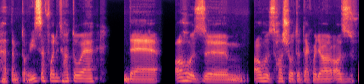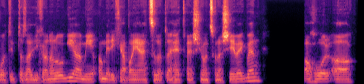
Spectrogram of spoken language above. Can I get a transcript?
hát nem tudom, visszafordítható-e, de ahhoz, uh, ahhoz hasonlították, hogy az volt itt az egyik analógia, ami Amerikában játszódott a 70-es, 80-as években, ahol a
